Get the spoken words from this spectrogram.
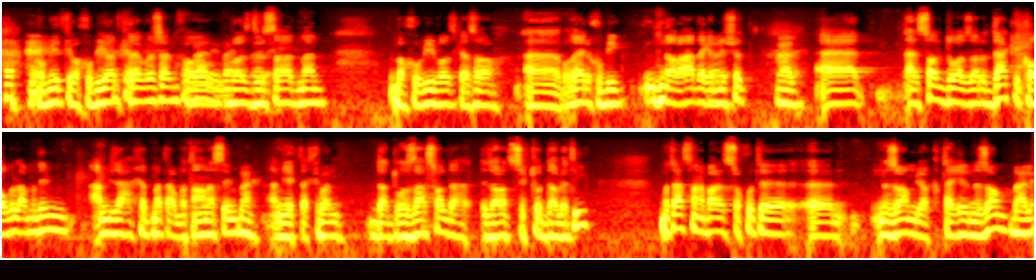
امید که به خوبی یاد کرده باشن. خب بله بله باز دو ساعت من به خوبی باز کسا غیر خوبی ناراحت اگر می‌شد بله. از سال 2010 که کابل آمدیم همیشه خدمت هموطنان هستیم. بله. هم یک تقریبا در 12 سال در ادارات سکتور دولتی. متاسفانه بعد از سقوط نظام یا تغییر نظام بله.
